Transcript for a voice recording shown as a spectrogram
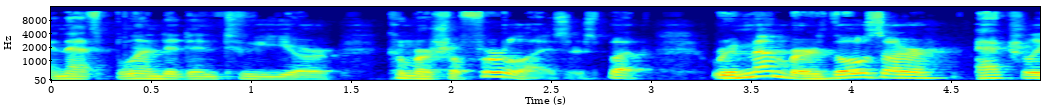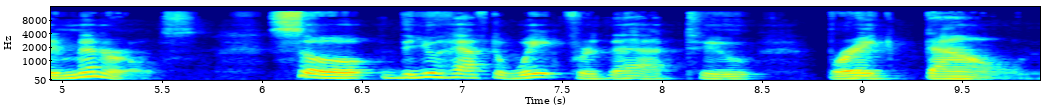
and that's blended into your commercial fertilizers. But remember, those are actually minerals. So you have to wait for that to break down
